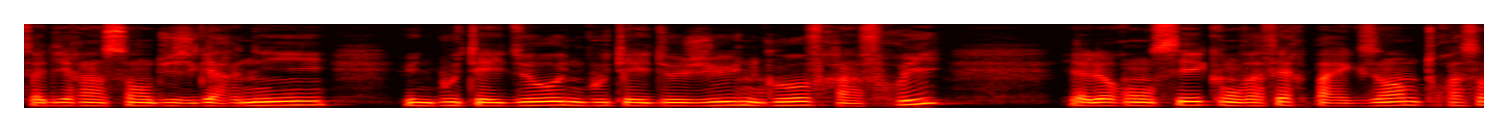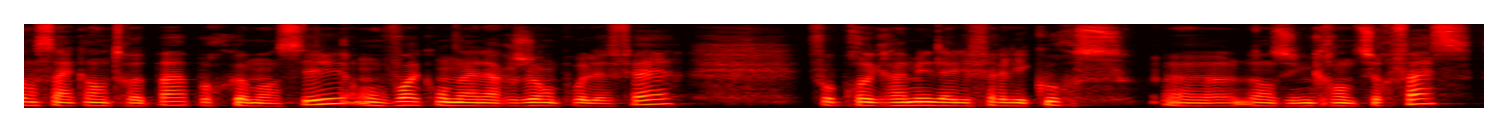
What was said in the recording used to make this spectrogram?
c'est-à-dire un sandwich garni, une bouteille d'eau, une bouteille de jus, une gaufre, un fruit. Et alors on sait qu'on va faire par exemple 350 repas pour commencer, on voit qu'on a l'argent pour le faire. Il faut programmer d'aller faire les courses euh, dans une grande surface.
